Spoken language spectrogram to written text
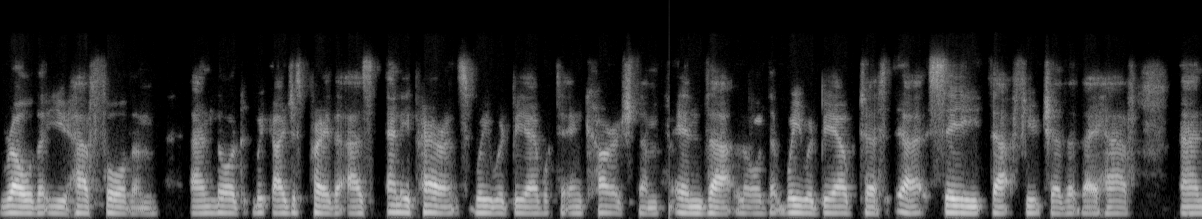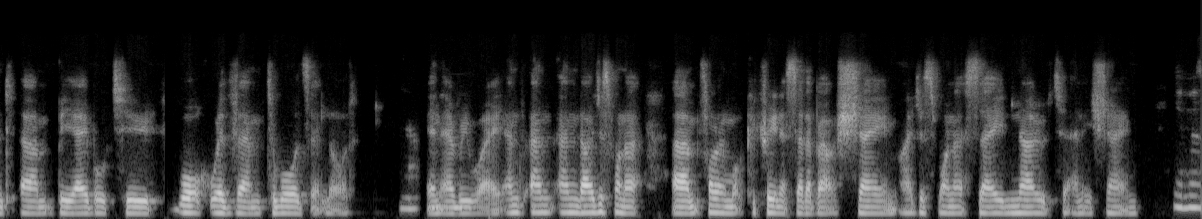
role that you have for them and Lord, we, I just pray that as any parents, we would be able to encourage them in that, Lord, that we would be able to uh, see that future that they have and um, be able to walk with them towards it, Lord. Yeah. in every way and and and i just want to um, following what katrina said about shame i just want to say no to any shame Amen.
